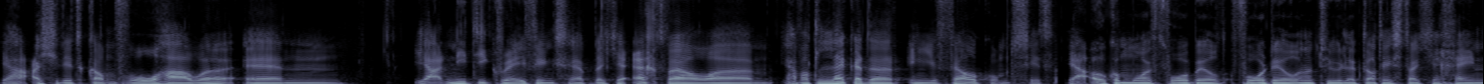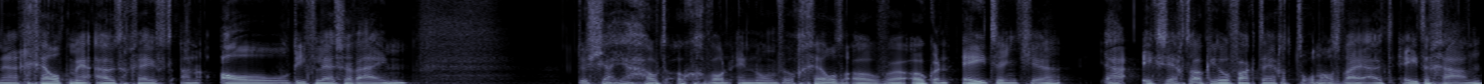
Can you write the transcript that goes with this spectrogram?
ja, als je dit kan volhouden en ja, niet die cravings hebt, dat je echt wel uh, ja, wat lekkerder in je vel komt zitten. Ja, ook een mooi voorbeeld, voordeel natuurlijk, dat is dat je geen uh, geld meer uitgeeft aan al die flessen wijn. Dus ja, je houdt ook gewoon enorm veel geld over. Ook een etentje. Ja, ik zeg het ook heel vaak tegen Ton als wij uit eten gaan.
